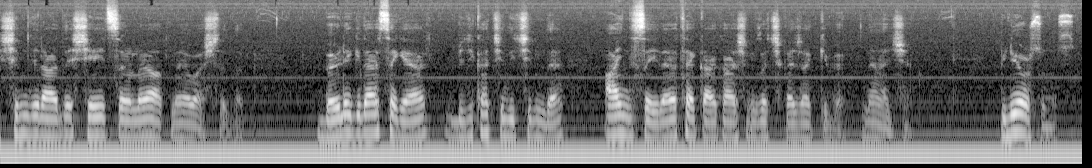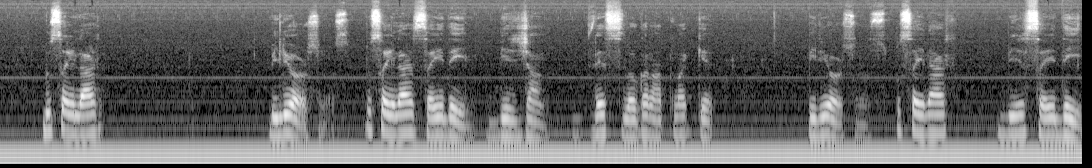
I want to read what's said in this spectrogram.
Şimdilerde şehit sırları atmaya başladı. Böyle gidersek eğer birkaç yıl içinde aynı sayılara tekrar karşımıza çıkacak gibi. Ne acı. Biliyorsunuz. Bu sayılar biliyorsunuz. Bu sayılar sayı değil, bir can ve slogan atmak ge- biliyorsunuz. Bu sayılar bir sayı değil.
